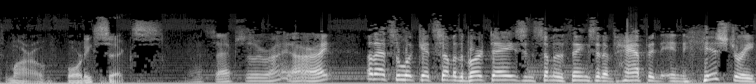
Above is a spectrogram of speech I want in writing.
tomorrow, 46. That's absolutely right. All right. Well, that's a look at some of the birthdays and some of the things that have happened in history.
